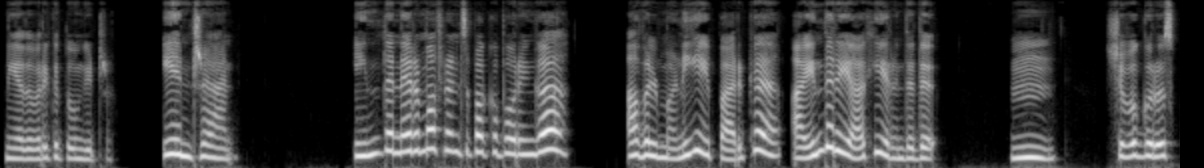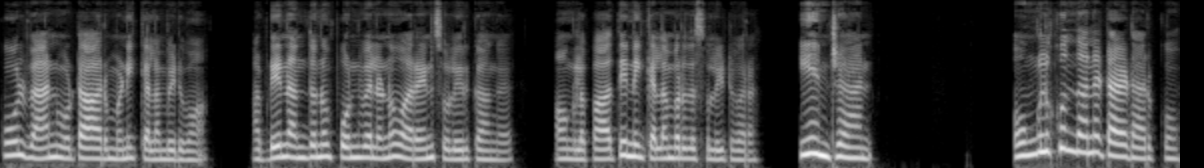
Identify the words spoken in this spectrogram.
நீ அது வரைக்கும் தூங்கிட்டு என்றான். இந்த நேரமா ஃப்ரெண்ட்ஸ் பார்க்க போறீங்க? அவள் மணியை பார்க்க ஐந்தரையாகி இருந்தது. ம் சிவகுரு ஸ்கூல் வேன் ஓட்ட ஆறு மணிக்கு கிளம்பிடுவான். அப்படியே நந்தனும் பொன்வேலனும் வரேன்னு சொல்லியிருக்காங்க. அவங்கள பார்த்து நீ கிளம்புறத சொல்லிட்டு வரேன். என்றான். உங்களுக்கும் தானே டயர்டா இருக்கும்?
